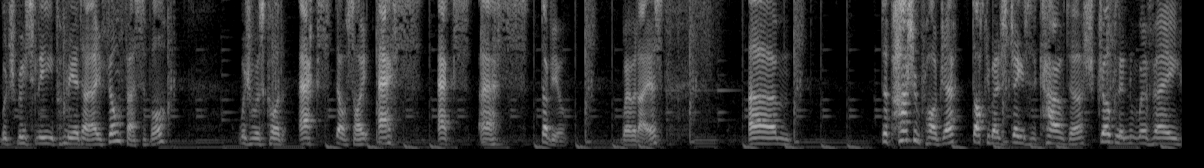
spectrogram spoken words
which recently premiered at a film festival, which was called X, no, sorry, SXSW, wherever that is. Um, the Passion Project documents James's character struggling with a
